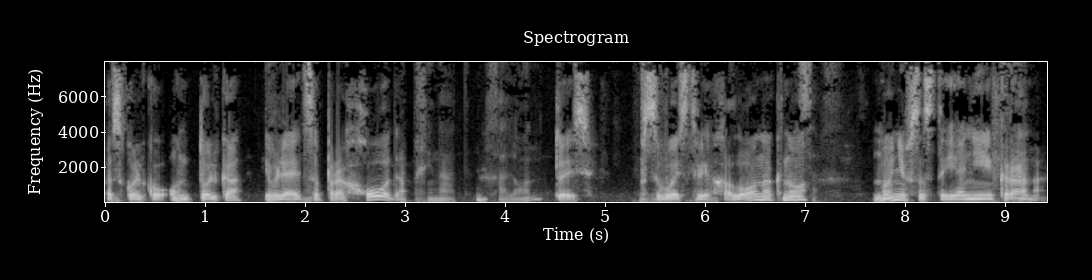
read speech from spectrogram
поскольку он только является проходом, то есть в свойстве халон окно, но не в состоянии экрана.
